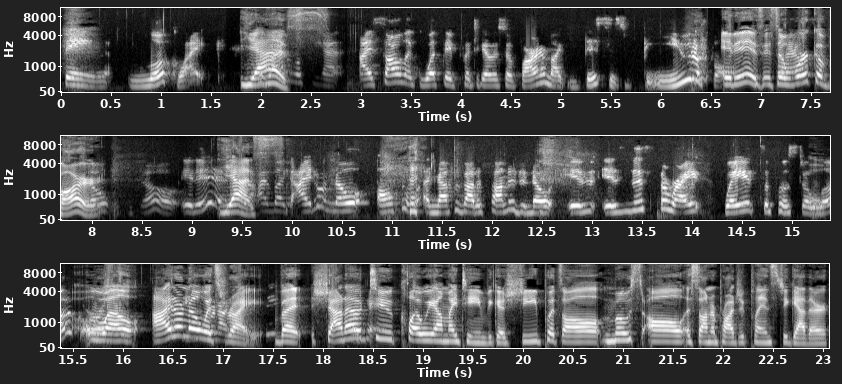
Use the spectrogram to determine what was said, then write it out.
thing look like? Yes. at- I saw like what they've put together so far, and I'm like, this is beautiful. It is. It's a But work of art. don't No, it is. Yes. I'm like, I don't know also enough about Asana to know is is this the right way it's supposed to oh, look? Or well, I don't know what's right, using? but shout out Okay. to Chloe on my team because she puts all most all Asana project plans together.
